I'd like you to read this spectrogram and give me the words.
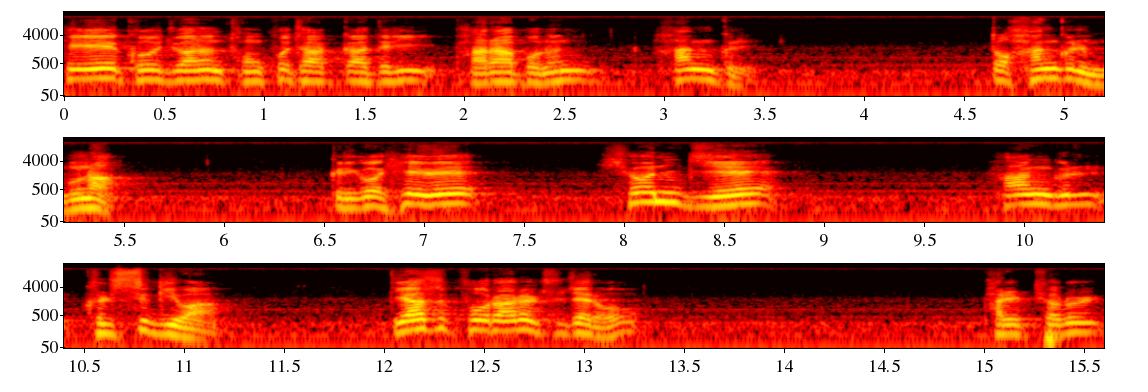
해외에 거주하는 동포 작가들이 바라보는 한글, 또 한글 문화, 그리고 해외 현지의 한글 글쓰기와 디아스포라를 주제로 발표를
